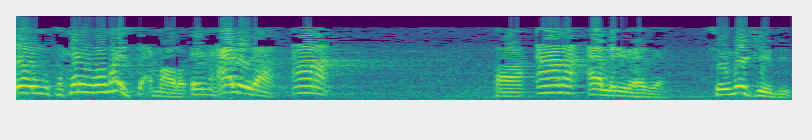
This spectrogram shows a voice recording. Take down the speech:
yaa mutakalim looma isticmaalo. Ee maxaa la yidhaha ana ana aa la yidhaahdaa soo ma jeedid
